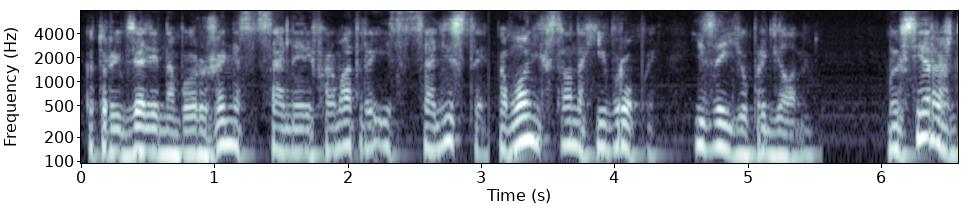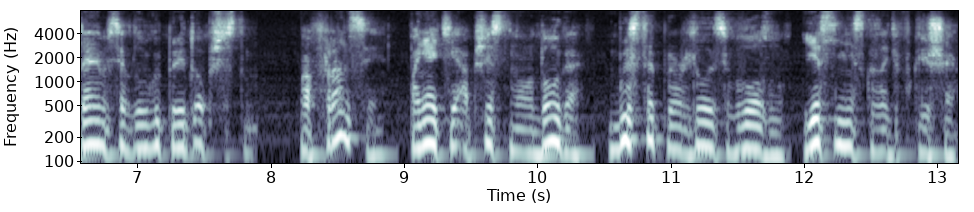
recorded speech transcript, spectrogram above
который взяли на вооружение социальные реформаторы и социалисты во многих странах Европы и за ее пределами. Мы все рождаемся в долгу перед обществом. Во Франции понятие общественного долга быстро превратилось в лозунг, если не сказать в клише.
